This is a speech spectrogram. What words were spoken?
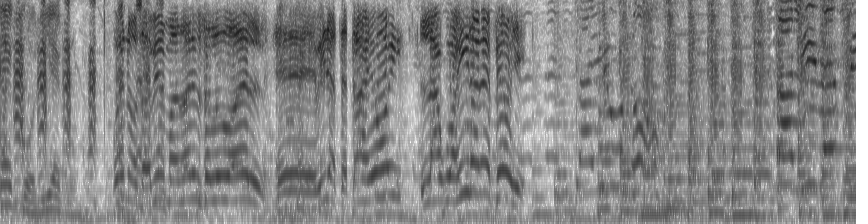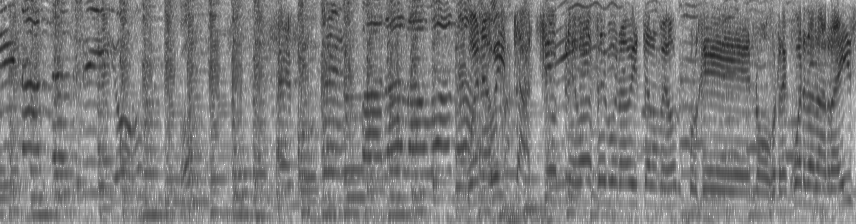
Diego, Diego. Bueno, también mandarle un saludo a él. Eh, mira, te traje hoy la Guajira en F, oye. Salí de Pinar del Río. Me mudé para La Habana. Buenavista, siempre va a ser Buenavista lo mejor porque nos recuerda la raíz.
